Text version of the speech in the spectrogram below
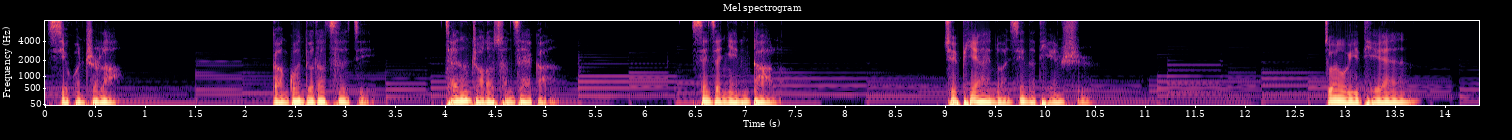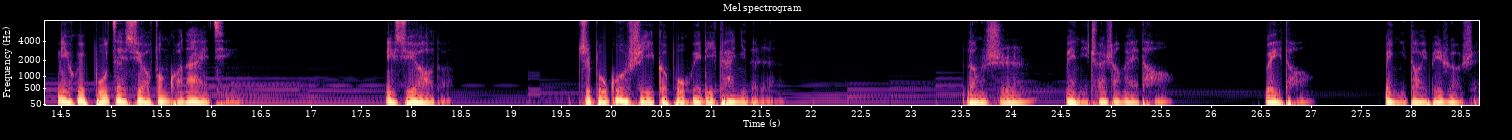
喜欢吃辣，感官得到刺激，才能找到存在感。现在年龄大了，却偏爱暖心的甜食。总有一天，你会不再需要疯狂的爱情。你需要的，只不过是一个不会离开你的人。冷时为你穿上外套，胃疼。为你倒一杯热水。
